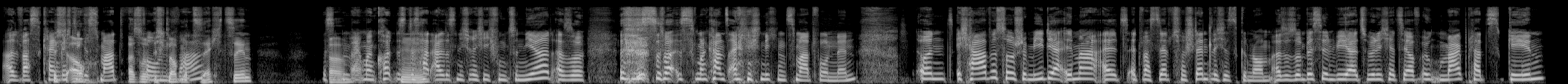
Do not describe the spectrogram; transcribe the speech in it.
Also was kein ich richtiges auch. Smartphone Also ich glaube mit 16 das, ähm, man konnte, das mhm. hat alles nicht richtig funktioniert. Also es, man kann es eigentlich nicht ein Smartphone nennen. Und ich habe Social Media immer als etwas Selbstverständliches genommen. Also so ein bisschen wie, als würde ich jetzt hier auf irgendeinen Marktplatz gehen,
